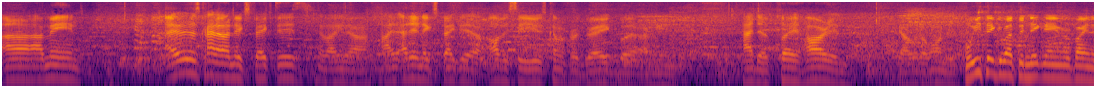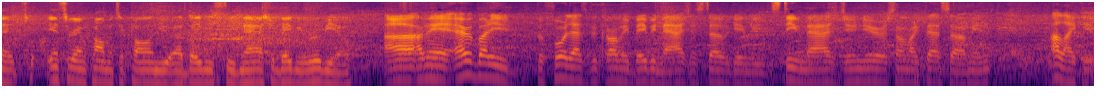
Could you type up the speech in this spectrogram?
Uh, I mean, it was kind of unexpected. Like, you know, I, I didn't expect it. Obviously, he was coming for Greg, but I mean, had to play hard and got what I wanted. What do you think about the nickname everybody in the Instagram comments are calling you uh, Baby Steve Nash or Baby Rubio? Uh, I mean, everybody before that's been calling me Baby Nash and stuff. Gave me Steve Nash Jr. or something like that. So I mean, I like it.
